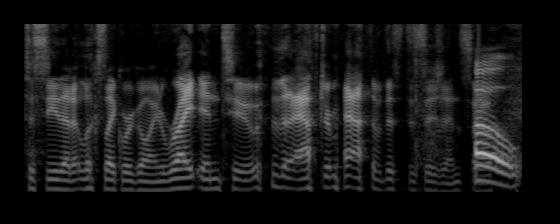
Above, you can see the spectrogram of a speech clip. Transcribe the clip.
to see that it looks like we're going right into the aftermath of this decision. So Oh,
